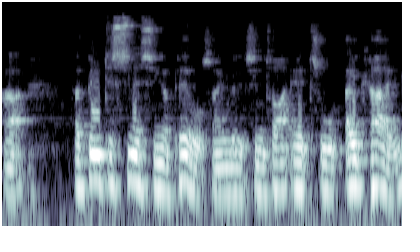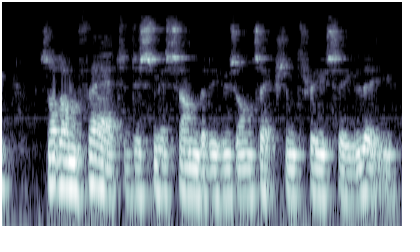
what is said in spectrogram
uh, have been dismissing appeals, saying that it's, enti- it's okay it's not unfair to dismiss somebody who's on Section 3C leave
